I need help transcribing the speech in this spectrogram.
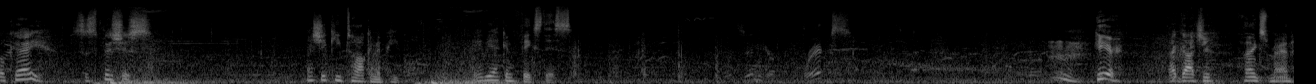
Okay, suspicious. I should keep talking to people. Maybe I can fix this. What's in here? Bricks? Here, I got you. Thanks, man.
